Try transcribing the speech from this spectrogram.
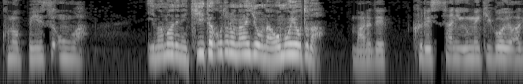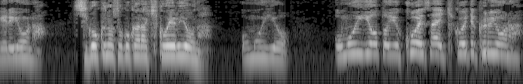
このベース音は、今までに聞いたことのないような重い音だ。まるで苦しさにうめき声を上げるような、地獄の底から聞こえるような、重いよ、重いよという声さえ聞こえてくるような。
